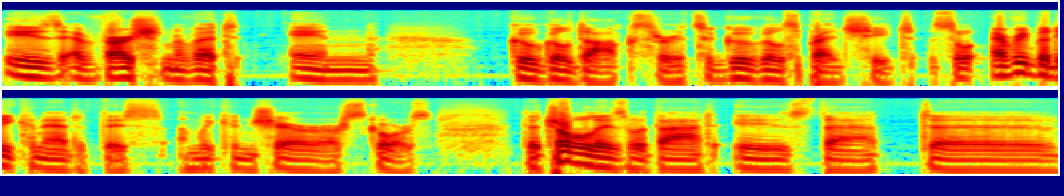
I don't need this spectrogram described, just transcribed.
is a version of it in Google Docs or it's a Google spreadsheet. So everybody can edit this and we can share our scores. The trouble is with that is that uh,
